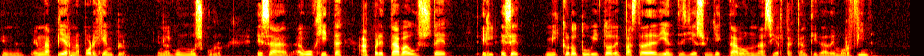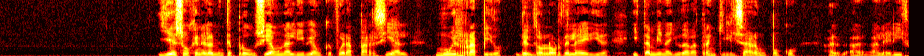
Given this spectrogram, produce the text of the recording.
en una pierna, por ejemplo, en algún músculo, esa agujita, apretaba usted ese microtubito de pasta de dientes y eso inyectaba una cierta cantidad de morfina. Y eso generalmente producía un alivio, aunque fuera parcial, muy rápido del dolor de la herida y también ayudaba a tranquilizar un poco al, al herido.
